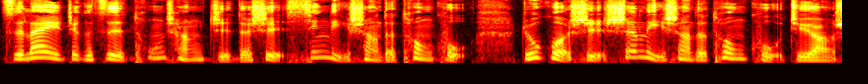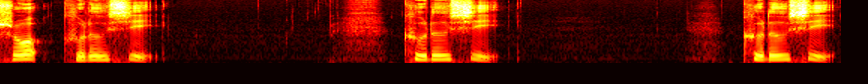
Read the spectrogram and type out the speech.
つらい”这个字通常指的是心理上的痛苦，如果是生理上的痛苦，就要说“苦し”。 ”。苦し，苦し。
